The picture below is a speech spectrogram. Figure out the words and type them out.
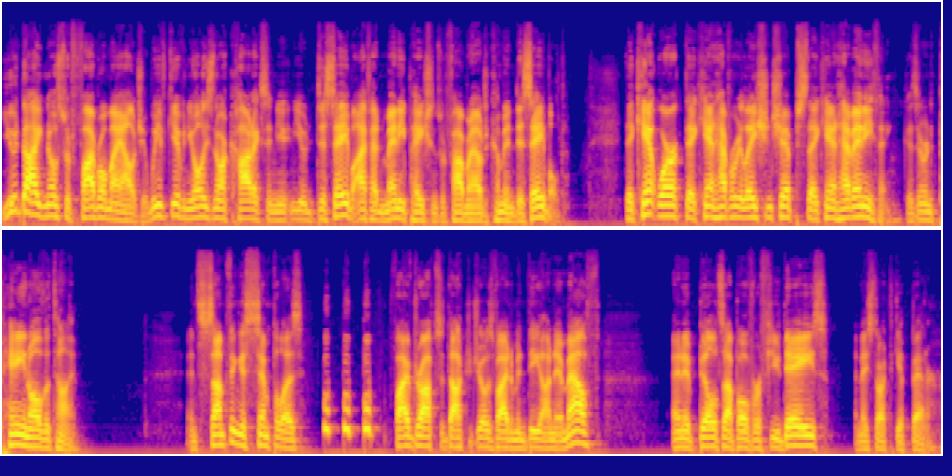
You're diagnosed with fibromyalgia. We've given you all these narcotics and you, are disabled. I've had many patients with fibromyalgia come in disabled. They can't work, they can't have relationships, they can't have anything because they're in pain all the time. And something as simple as boop, boop, boop, five drops of Dr. Joe's vitamin D on their mouth, and it builds up over a few days, and they start to get better.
